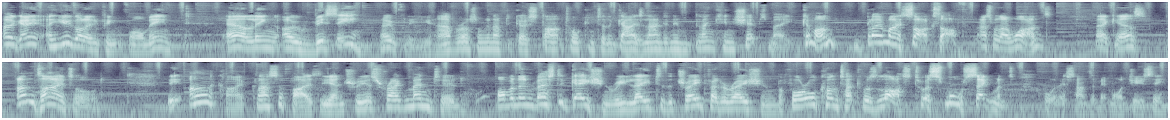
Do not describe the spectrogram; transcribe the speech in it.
Okay, have you got anything for me? Erling Ovissi? Hopefully you have, or else I'm going to have to go start talking to the guys landing in blanking ships, mate. Come on, blow my socks off. That's what I want. I guess. Untitled. The archive classifies the entry as fragmented, of an investigation relayed to the Trade Federation before all contact was lost to a small segment. Oh, this sounds a bit more juicy.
